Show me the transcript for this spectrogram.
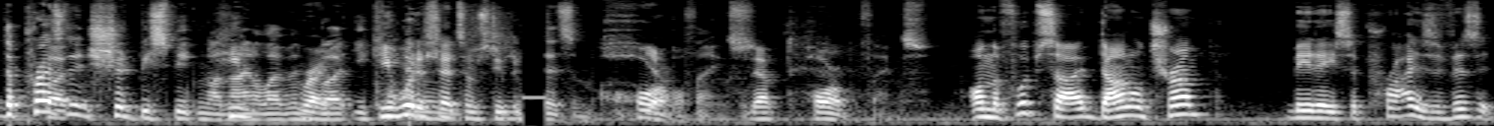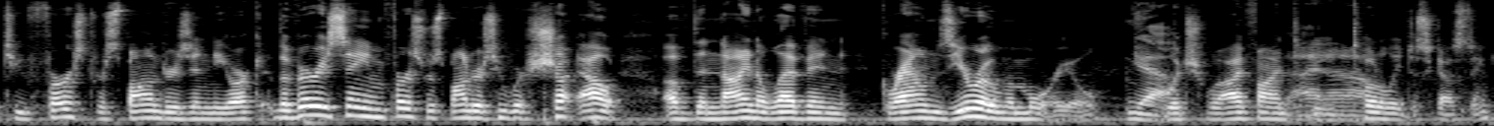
the president should be speaking on He- 9-11, right. but you He can't. would've I mean, said some he stupid- said some horrible things. Yep. Horrible things. On the flip side, Donald Trump made a surprise visit to first responders in New York, the very same first responders who were shut out of the 9 11 Ground Zero Memorial. Yeah. Which I find to I be totally disgusting.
